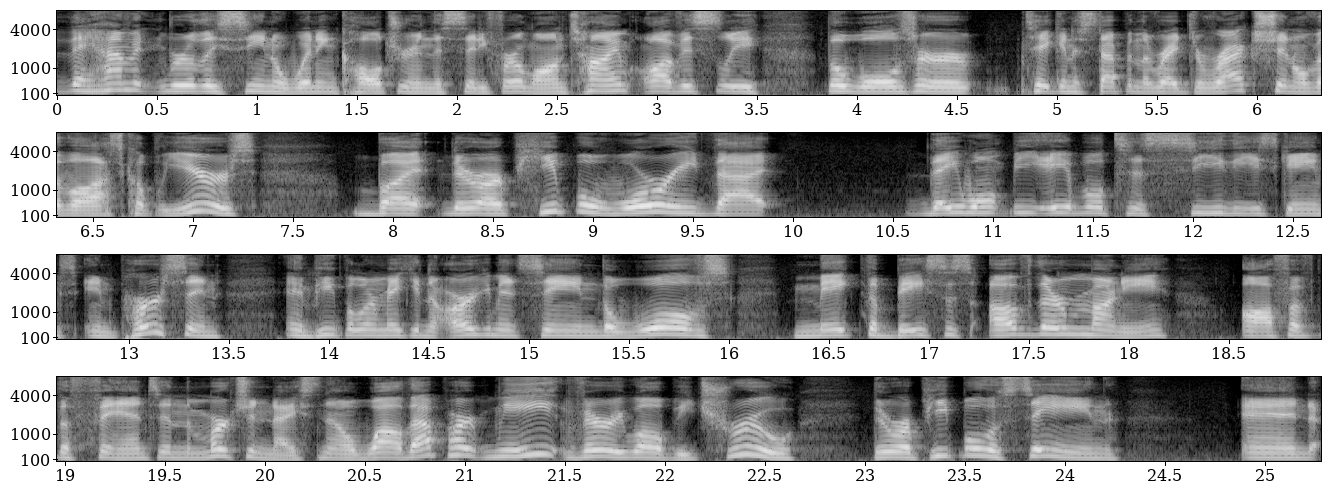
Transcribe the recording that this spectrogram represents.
they haven't really seen a winning culture in the city for a long time. Obviously, the Wolves are taking a step in the right direction over the last couple years, but there are people worried that they won't be able to see these games in person, and people are making the argument saying the Wolves make the basis of their money off of the fans and the merchandise. Now, while that part may very well be true, there are people saying, and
